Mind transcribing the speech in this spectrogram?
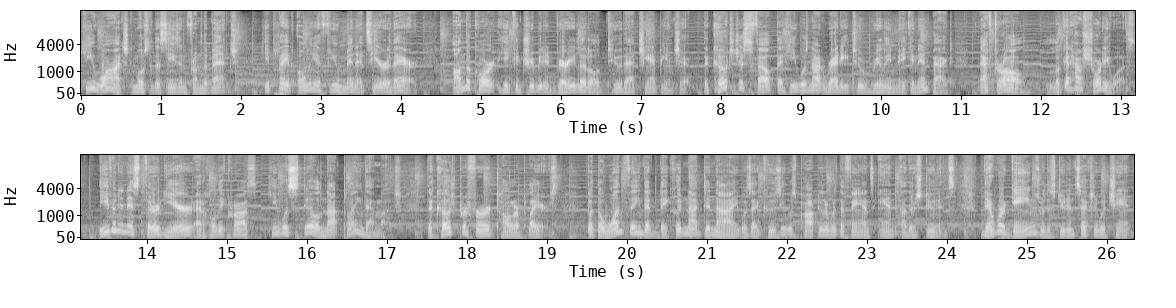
he watched most of the season from the bench. He played only a few minutes here or there. On the court, he contributed very little to that championship. The coach just felt that he was not ready to really make an impact. After all, look at how short he was. Even in his third year at Holy Cross, he was still not playing that much. The coach preferred taller players. But the one thing that they could not deny was that Cousy was popular with the fans and other students. There were games where the student section would chant,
